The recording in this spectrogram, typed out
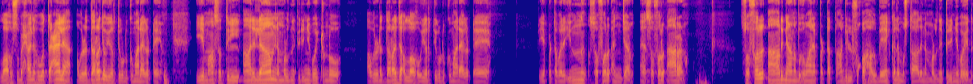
അള്ളാഹു സുബാനുഹുവത്ത് ആല അവരുടെ ദറജ ഉയർത്തി കൊടുക്കുമാരാകട്ടെ ഈ മാസത്തിൽ ആരെല്ലാം നമ്മളൊന്ന് പിരിഞ്ഞു പോയിട്ടുണ്ടോ അവരുടെ ദറജ അള്ളാഹു ഉയർത്തി കൊടുക്കുമാരാകട്ടെ പ്രിയപ്പെട്ടവർ ഇന്ന് സഫർ അഞ്ചാണ് സഫർ ആറാണ്. സഫർ ആറിനാണ് ബഹുമാനപ്പെട്ട താജുൽ ഫുഖഹ ബേക്കല മുസ്താദ് നമ്മളിൽ നിന്ന് പിരിഞ്ഞു പോയത്.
